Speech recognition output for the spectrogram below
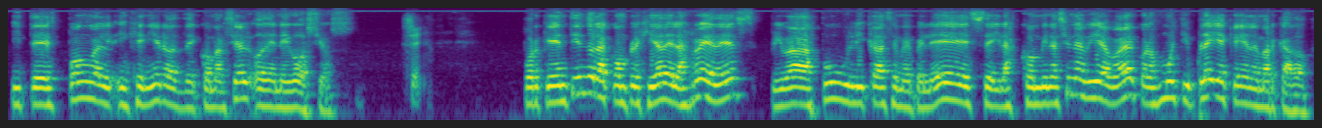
y te pongo el ingeniero de comercial o de negocios. Sí. Porque entiendo la complejidad de las redes, privadas públicas, MPLS y las combinaciones había a ver con los multiplayers que hay en el mercado.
